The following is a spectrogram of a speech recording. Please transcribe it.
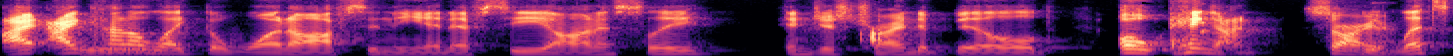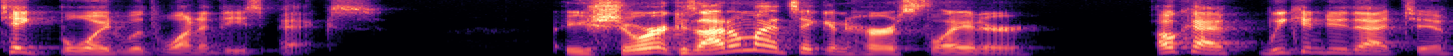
I, I kind of mm. like the one offs in the NFC, honestly, and just trying to build. Oh, hang on. Sorry. Yeah. Let's take Boyd with one of these picks. Are you sure? Because I don't mind taking Hurst later. Okay. We can do that too.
